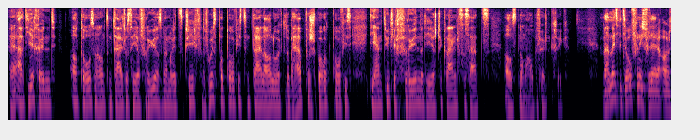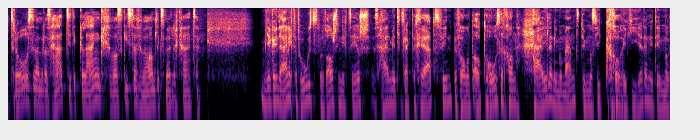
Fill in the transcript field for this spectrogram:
Äh, auch die können Arthrose haben zum Teil schon sehr früh. Also wenn man jetzt die Geschichte der Fußballprofis zum Teil anschaut oder überhaupt von Sportprofis, die haben deutlich früher die ersten Gelenksersätze als die Normalbevölkerung. Wenn man jetzt betroffen ist von dieser Arthrose, wenn man das hat in den Gelenken, was gibt es da für Behandlungsmöglichkeiten? Wir gehen eigentlich davon aus, dass man wahrscheinlich zuerst ein Heilmittel gegen den Krebs findet, bevor man die Arthrose kann heilen. Im Moment tun wir sie korrigieren, indem wir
